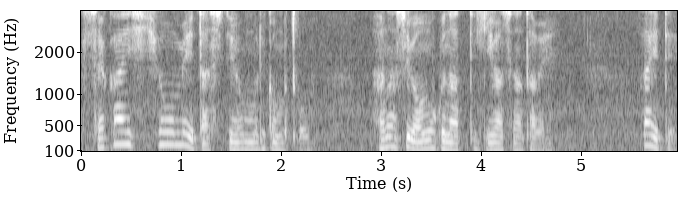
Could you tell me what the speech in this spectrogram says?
社会批評めいた視点を盛り込むと話が重くなっていきがちなためあえて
